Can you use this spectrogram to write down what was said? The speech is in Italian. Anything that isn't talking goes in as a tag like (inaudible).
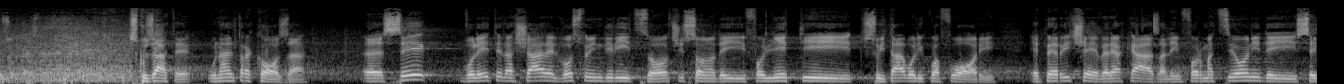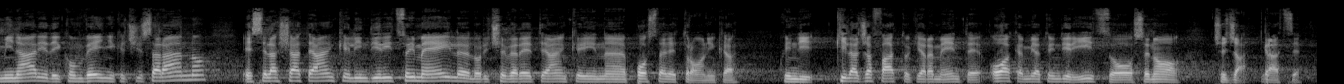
uso questo. Scusate, un'altra cosa, eh, se volete lasciare il vostro indirizzo ci sono dei foglietti sui tavoli qua fuori e per ricevere a casa le informazioni dei seminari e dei convegni che ci saranno e se lasciate anche l'indirizzo email lo riceverete anche in eh, posta elettronica. Quindi chi l'ha già fatto chiaramente o ha cambiato indirizzo o se no c'è già. Grazie.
